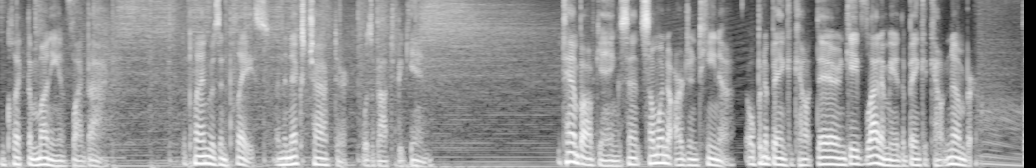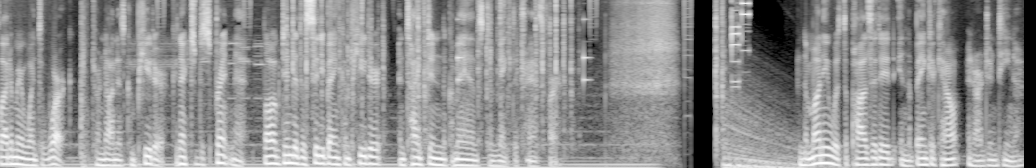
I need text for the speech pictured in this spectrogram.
and collect the money and fly back. The plan was in place, and the next chapter was about to begin. Tambov gang sent someone to Argentina, opened a bank account there, and gave Vladimir the bank account number. Vladimir went to work, turned on his computer, connected to SprintNet, logged into the Citibank computer, and typed in the commands to make the transfer. And the money was deposited in the bank account in Argentina.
